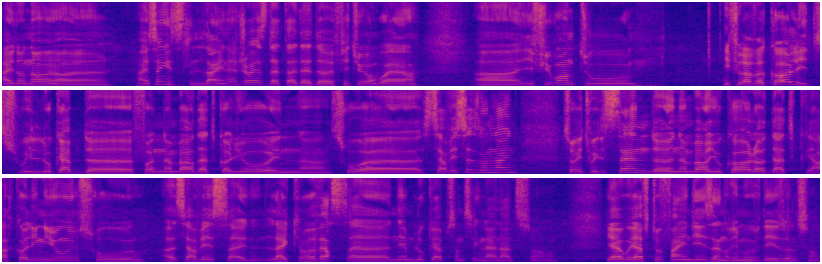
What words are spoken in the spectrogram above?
I don't know, uh, I think it's LineageOS that added a feature where uh, if you want to, if you have a call, it will look up the phone number that call you in uh, through uh, services online. So it will send the number you call or that are calling you through a service uh, like reverse uh, name lookup, something like that. So yeah, we have to find these and remove these also.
